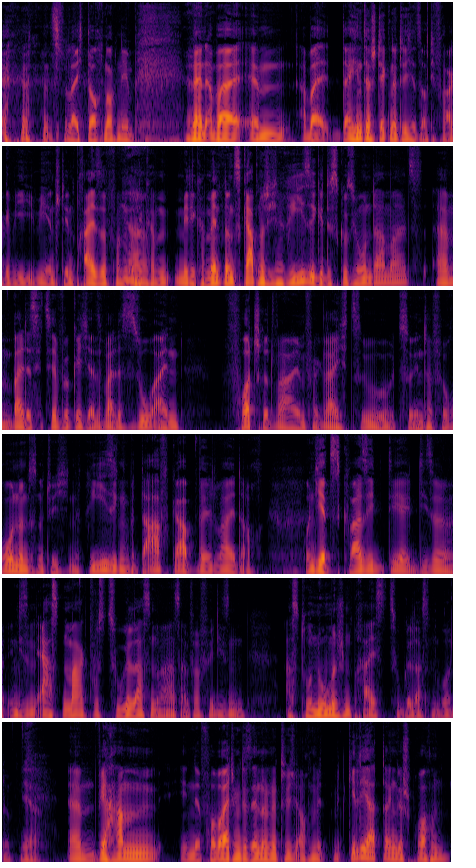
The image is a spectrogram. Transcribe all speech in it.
das vielleicht doch noch nehmen. Ja. Nein, aber, ähm, aber dahinter steckt natürlich jetzt auch die Frage, wie, wie entstehen Preise von ja. Medikamenten. Und es gab natürlich eine riesige Diskussion damals, ähm, weil das jetzt ja wirklich, also weil es so ein Fortschritt war im Vergleich zu, zu Interferon und es natürlich einen riesigen Bedarf gab weltweit auch. Und jetzt quasi die, diese, in diesem ersten Markt, wo es zugelassen war, es einfach für diesen astronomischen Preis zugelassen wurde. Ja. Ähm, wir haben in der Vorbereitung der Sendung natürlich auch mit, mit Gilead dann gesprochen,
